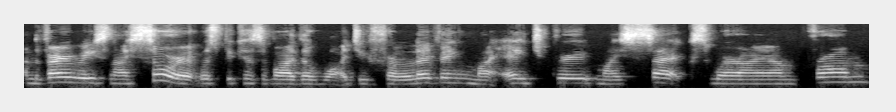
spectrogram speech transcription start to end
and the very reason I saw it was because of either what I do for a living, my age group, my sex, where I am from,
